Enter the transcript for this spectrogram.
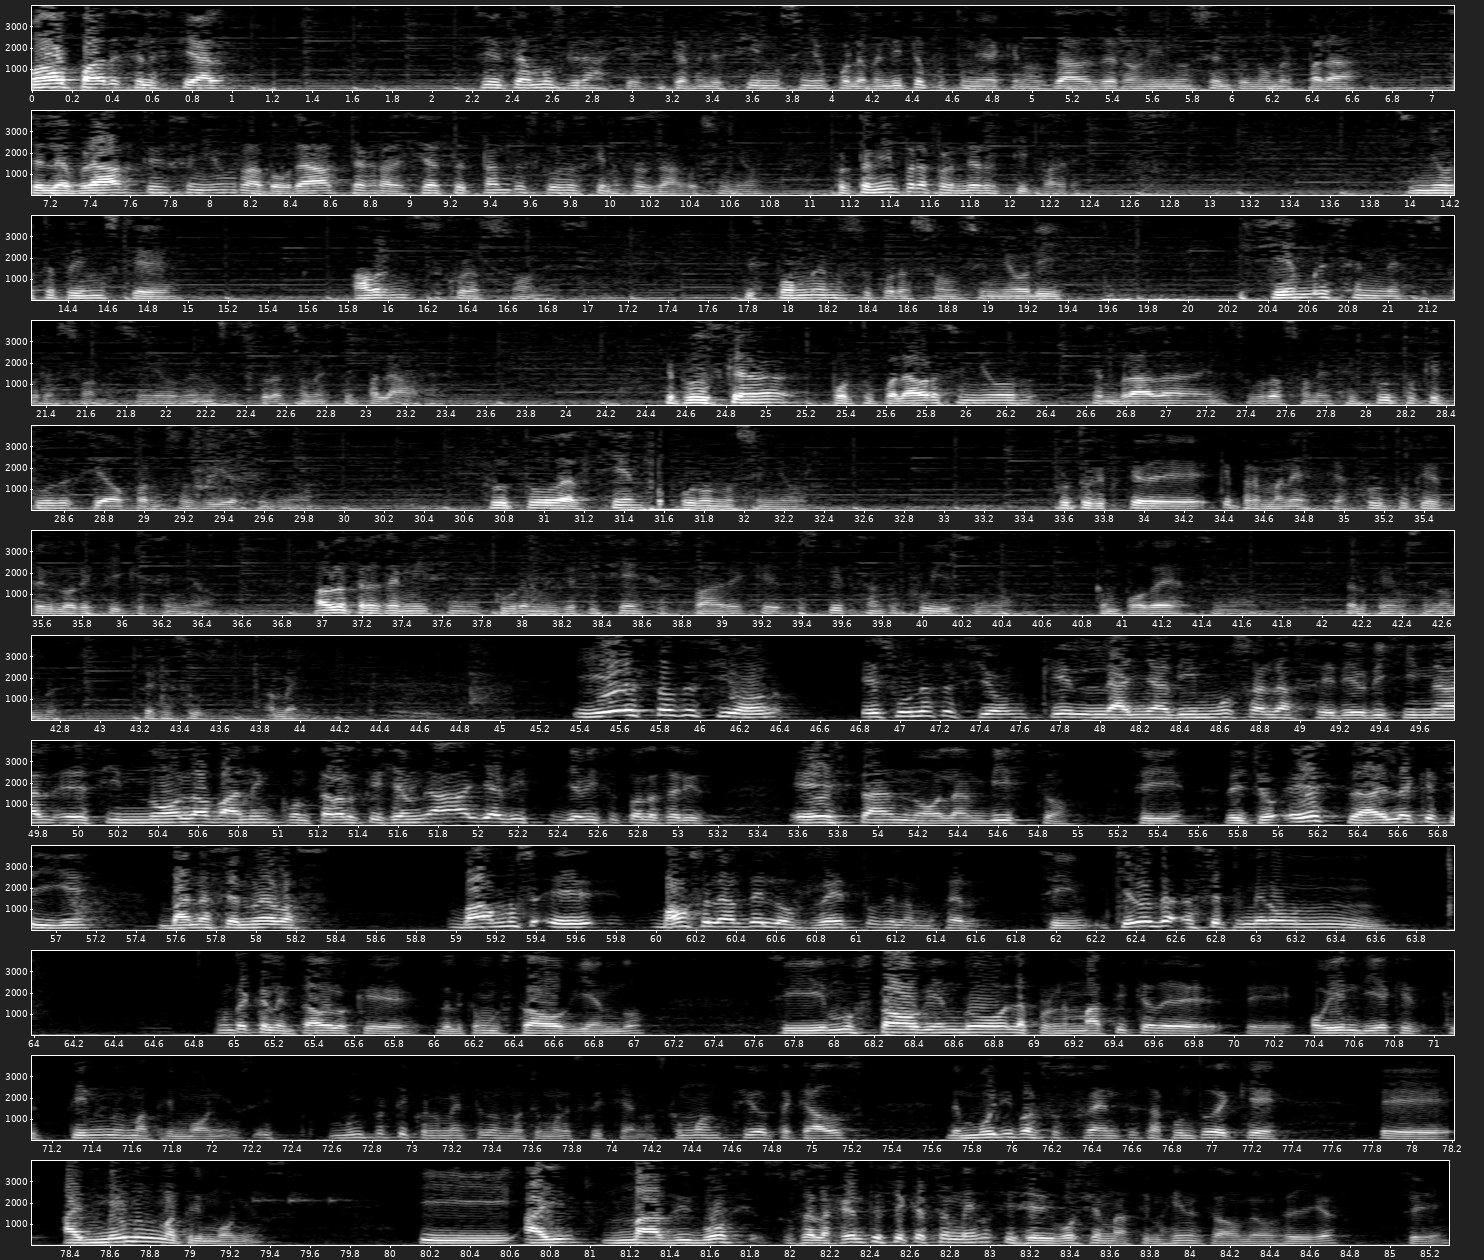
Amado Padre Celestial, Señor, te damos gracias y te bendecimos, Señor, por la bendita oportunidad que nos das de reunirnos en tu nombre para celebrarte, Señor, adorarte, agradecerte tantas cosas que nos has dado, Señor, pero también para aprender de ti, Padre. Señor, te pedimos que abra nuestros corazones, disponga nuestro corazón, Señor, y, y siembres en estos corazones, Señor, en nuestros corazones tu palabra. Que produzca por tu palabra, Señor, sembrada en nuestros corazones, el fruto que tú has deseado para nuestras vidas, Señor. Fruto del ciento por uno, Señor. Fruto que, permanezca, fruto que te glorifique, Señor. Habla atrás de mí, Señor, cubre mis deficiencias, Padre, que tu Espíritu Santo fluya, Señor, con poder, Señor. Te lo pedimos en nombre de Jesús. Amén. Y esta sesión es una sesión que le añadimos a la serie original, es decir, no la van a encontrar los que dijeron, ah, ya he visto, ya he visto todas las series. Esta no la han visto. ¿sí? De hecho, esta es la que sigue, van a ser nuevas. Vamos, eh, vamos a hablar de los retos de la mujer. ¿sí? Quiero hacer primero un, un recalentado de lo, que, de lo que hemos estado viendo. Sí, hemos estado viendo la problemática de eh, hoy en día que, tienen los matrimonios, y muy particularmente los matrimonios cristianos, cómo han sido atacados de muy diversos frentes, a punto de que eh, hay menos matrimonios, y hay más divorcios. O sea, la gente se casa menos y se divorcia más. Imagínense a dónde vamos a llegar. ¿Sí?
